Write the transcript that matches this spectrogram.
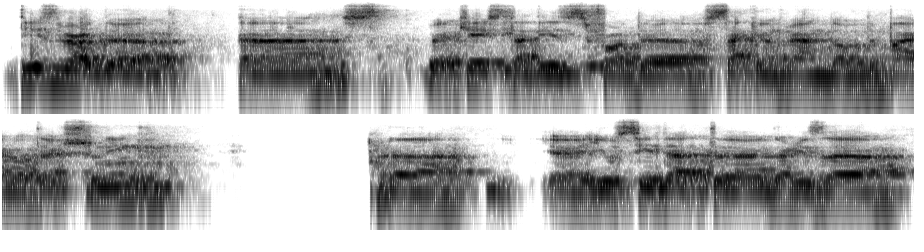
These were the uh, case studies for the second round of the pilot actioning. Uh, you see that uh, there is a,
